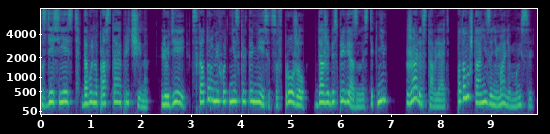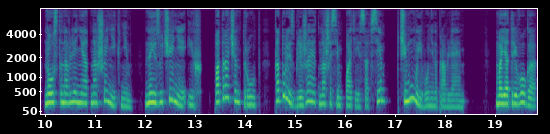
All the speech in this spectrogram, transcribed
Здесь есть довольно простая причина. Людей, с которыми хоть несколько месяцев прожил даже без привязанности к ним, жаль оставлять, потому что они занимали мысль. На установление отношений к ним, на изучение их потрачен труд, который сближает наши симпатии со всем, к чему мы его не направляем. Моя тревога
